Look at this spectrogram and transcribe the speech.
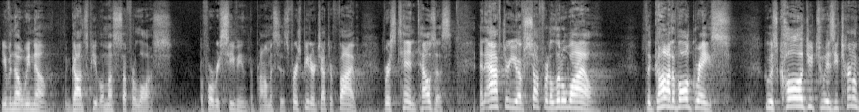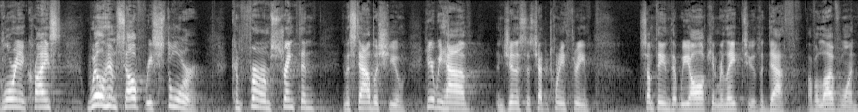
Even though we know God's people must suffer loss before receiving the promises. 1 Peter chapter 5, verse 10 tells us, And after you have suffered a little while, the God of all grace, who has called you to his eternal glory in Christ, will himself restore, confirm, strengthen, and establish you. Here we have in Genesis chapter 23 something that we all can relate to the death of a loved one.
